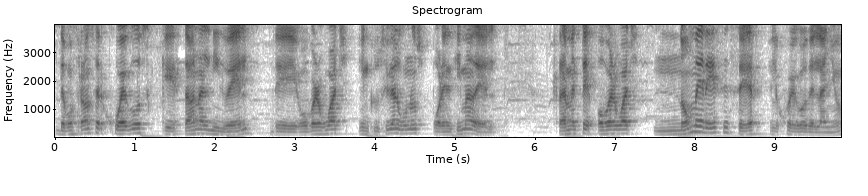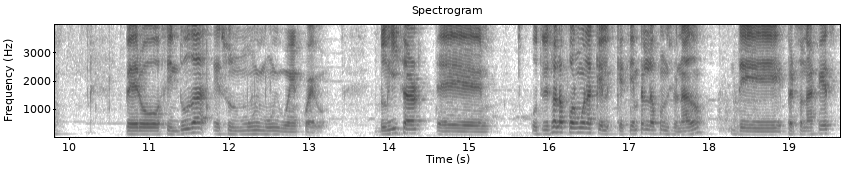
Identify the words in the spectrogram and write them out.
Demostraron ser juegos que estaban al nivel de Overwatch, inclusive algunos por encima de él. Realmente Overwatch no merece ser el juego del año, pero sin duda es un muy muy buen juego. Blizzard eh, utilizó la fórmula que, siempre le ha funcionado, de personajes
